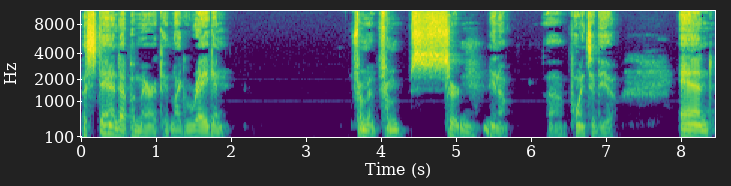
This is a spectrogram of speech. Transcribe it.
a stand up American like Reagan from, from certain, you know, uh, points of view. And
